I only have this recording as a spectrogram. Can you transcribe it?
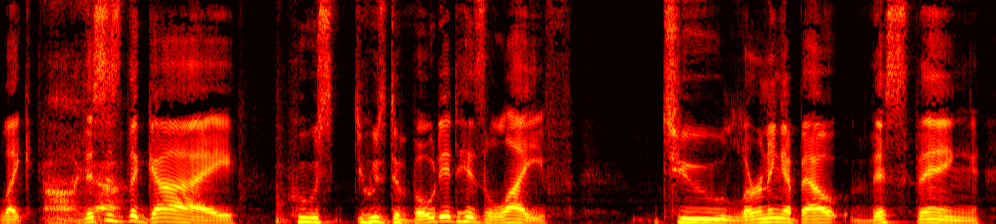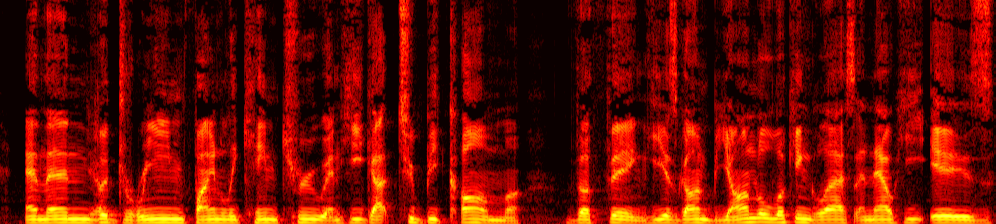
Like, Oh, this yeah. is the guy who's who's devoted his life to learning about this thing, and then the dream finally came true, and he got to become the thing. He has gone beyond the looking glass, and now he is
